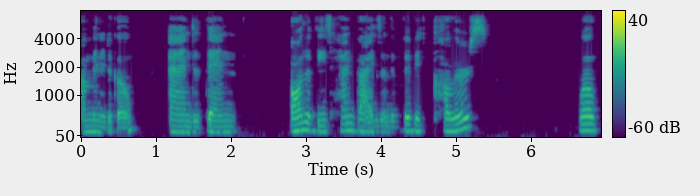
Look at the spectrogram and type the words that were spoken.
a minute ago. And then all of these handbags and the vivid colors. Well,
